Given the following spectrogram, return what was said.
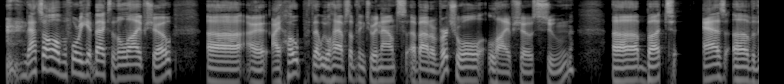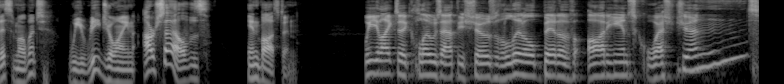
that's all before we get back to the live show. Uh, I, I hope that we will have something to announce about a virtual live show soon. Uh, but as of this moment, we rejoin ourselves in Boston. We like to close out these shows with a little bit of audience questions.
